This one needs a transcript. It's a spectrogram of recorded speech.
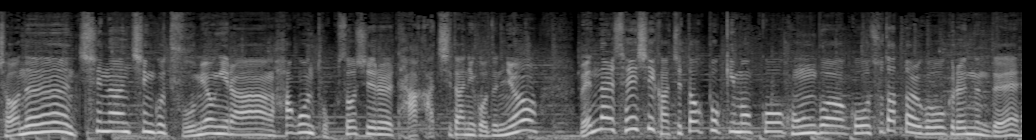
저는 친한 친구 두 명이랑 학원 독서실을 다 같이 다니거든요 맨날 셋이 같이 떡볶이 먹고 공부하고 수다 떨고 그랬는데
